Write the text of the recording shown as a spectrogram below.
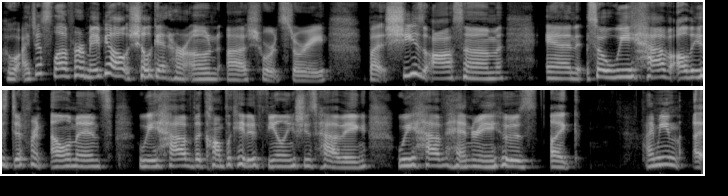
who I just love her. Maybe I'll she'll get her own uh, short story, but she's awesome. And so we have all these different elements. We have the complicated feeling she's having. We have Henry, who's like I mean, uh,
